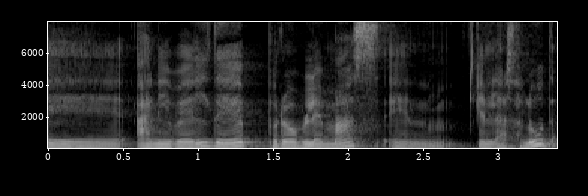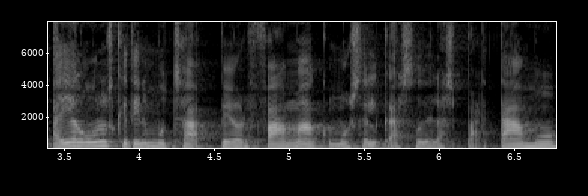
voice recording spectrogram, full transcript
eh, a nivel de problemas en, la salud. Hay algunos que tienen mucha peor fama, como es el caso del aspartamo,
